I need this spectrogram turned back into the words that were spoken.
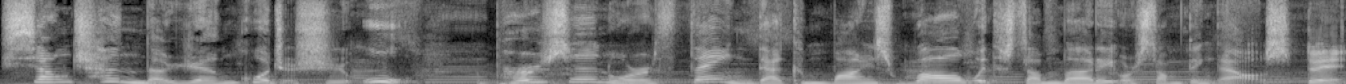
相称的人或者是物。a person or thing that combines well with somebody or something else. 对，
